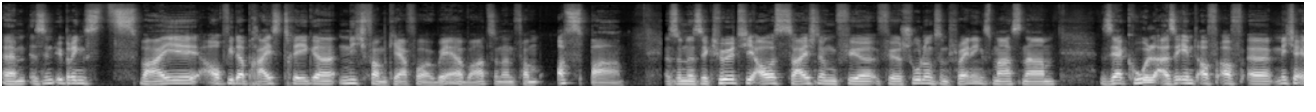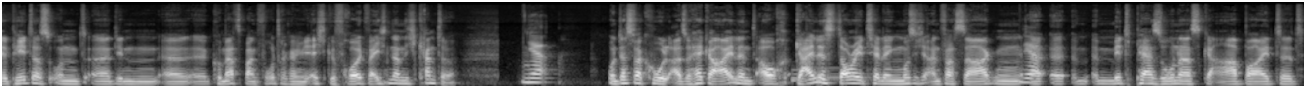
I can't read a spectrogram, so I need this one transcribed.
ähm, sind übrigens zwei auch wieder Preisträger, nicht vom Care for Aware Award, sondern vom OSPA. Also eine Security-Auszeichnung für, für Schulungs- und Trainingsmaßnahmen. Sehr cool. Also eben auf, auf äh, Michael Peters und äh, den äh, Commerzbank-Vortrag habe ich mich echt gefreut, weil ich ihn noch nicht kannte. Ja. Und das war cool. Also Hacker Island, auch geiles Storytelling, muss ich einfach sagen. Ja. Äh, äh, mit Personas gearbeitet.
